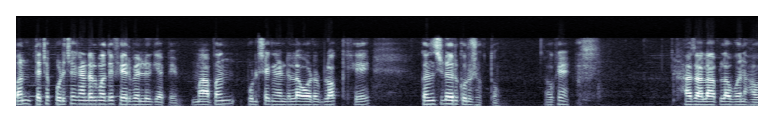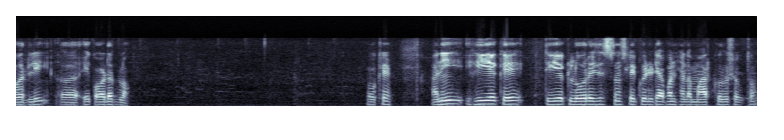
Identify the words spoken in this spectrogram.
पण त्याच्या पुढच्या कॅन्डलमध्ये फेअर व्हॅल्यू गॅप आहे. मग आपण पुढच्या कॅन्डलला ऑर्डर ब्लॉक हे कन्सिडर करू शकतो. ओके हा झाला आपला वन हावरली एक ऑर्डर ब्लॉक ओके आणि ही एक आहे ती एक लो रेजिस्टन्स लिक्विडिटी आपण ह्याला मार्क करू शकतो.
